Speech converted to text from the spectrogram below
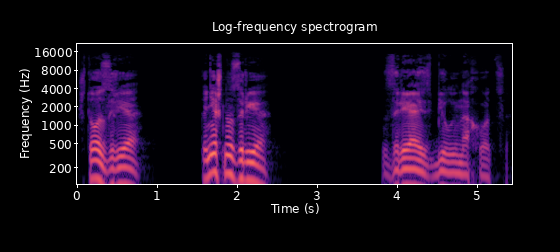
«Что зря?» «Конечно, зря». Зря избил иноходца.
